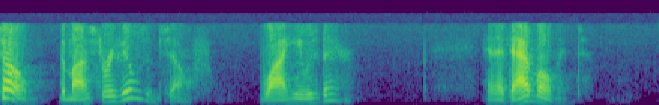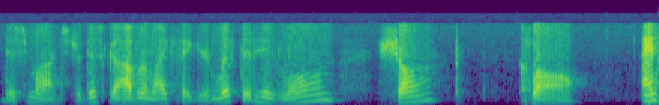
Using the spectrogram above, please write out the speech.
So, the monster reveals himself, why he was there. And at that moment, this monster, this goblin like figure, lifted his long, sharp claw and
